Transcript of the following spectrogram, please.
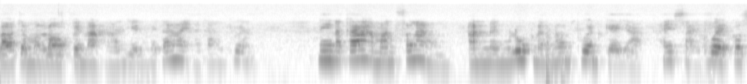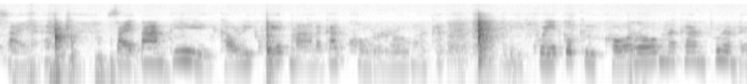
เราจะมารอเป็นอาหารเย็นไม่ได้นะกันเพื่อน นี่นะคะมันฝรั่งอันหนึ่งลูกหนึ่งนั่นเพื่อนแกอยากให้ใส่ด้วยก็ใส่นะคะ ใส่ตามที่เขารีเควสมานะคะ ขอร้องนะคะรีเควสก็คือขอร้องนะคะเพื่อนเอ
